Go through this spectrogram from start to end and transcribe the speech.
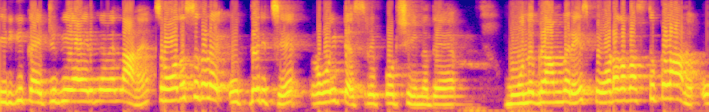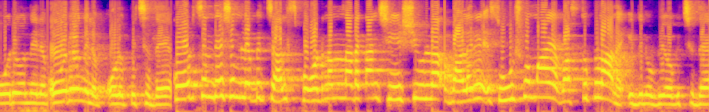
തിരികെ കയറ്റുകയായിരുന്നുവെന്നാണ് സ്രോതസ്സുകളെ ഉദ്ധരിച്ച് റോയിട്ടേഴ്സ് റിപ്പോർട്ട് ചെയ്യുന്നത്. മൂന്ന് ഗ്രാം വരെ സ്ഫോടക വസ്തുക്കളാണ് ഓരോന്നിലും ഓരോന്നിലും ഒളിപ്പിച്ചത്. കോഡ് സന്ദേശം ലഭിച്ചാൽ സ്ഫോടനം നടക്കാൻ ശേഷിയുള്ള വളരെ സൂക്ഷ്മമായ വസ്തുക്കളാണ് ഇതിന് ഉപയോഗിച്ചത്.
